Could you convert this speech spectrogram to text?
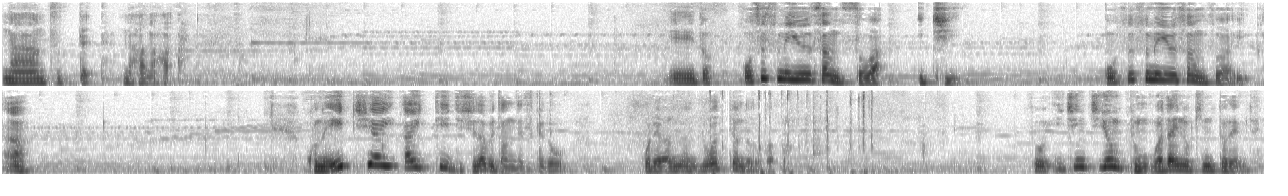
なんつって、なはなは。えっ、ー、と、おすすめ有酸素は1位。おすすめ有酸素は、あ、この HIIT って調べたんですけど、これあれなんどうやってやるんだろうか。そう、1日4分話題の筋トレみたいな。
